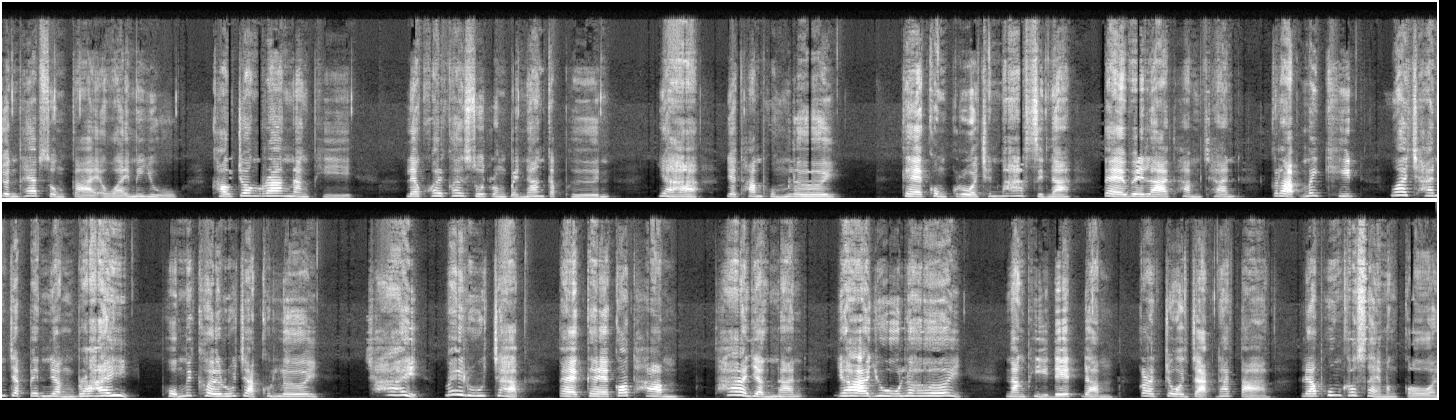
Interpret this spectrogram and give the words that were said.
จนแทบทรงกายเอาไว้ไม่อยู่ เขาจ้องร่างนางผี แล้วค่อยๆซุดลงไปนั่งกับพื้น อย่า อย่าทำผมเลย แกคงกลัวฉันมากสินะ แต่เวลาทำฉันกลับไม่คิดว่าฉันจะเป็นอย่างไร ผมไม่เคยรู้จักคุณเลย ใช่ ไม่รู้จัก แต่แกก็ทำถ้าอย่างนั้น อย่าอยู่เลย นางผีเดดดำกระโจนจากหน้าต่าง แล้วพุ่งเข้าใส่มังกร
